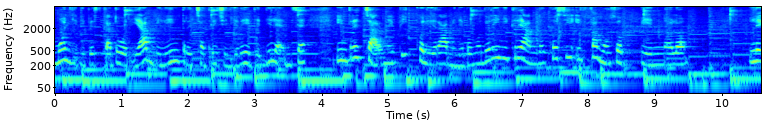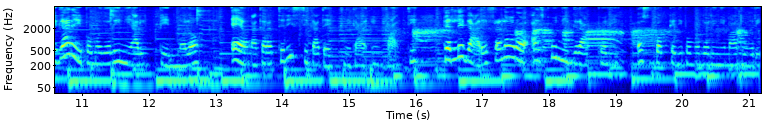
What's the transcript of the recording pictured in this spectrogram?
mogli di pescatori e abili intrecciatrici di reti e di lenze, intrecciarono i piccoli rami dei pomodorini creando così il famoso pinnolo. Legare i pomodorini al pinnolo è una caratteristica tecnica, infatti, per legare fra loro alcuni grappoli o scocche di pomodorini maturi,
